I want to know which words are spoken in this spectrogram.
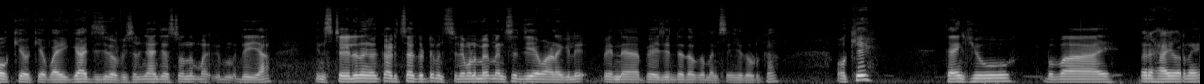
okay okay Vaiga Jijil official ഞാൻ ജസ്റ്റ് ഒന്ന് ഇത് ചെയ്യാം. ഇൻസ്റ്റയിൽ നിങ്ങൾക്ക് അടിച്ചാൽ കിട്ടും. ഇൻസ്റ്റയിൽ നമ്മൾ മെൻഷൻ ചെയ്യുവാണെങ്കിൽ പിന്നെ പേജിന്റെ ഇതൊക്കെ മെൻഷൻ ചെയ്ത് കൊടുക്കാം. ഓക്കെ താങ്ക് യു ബൈ ഒരു ഹായ് പറഞ്ഞേ.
